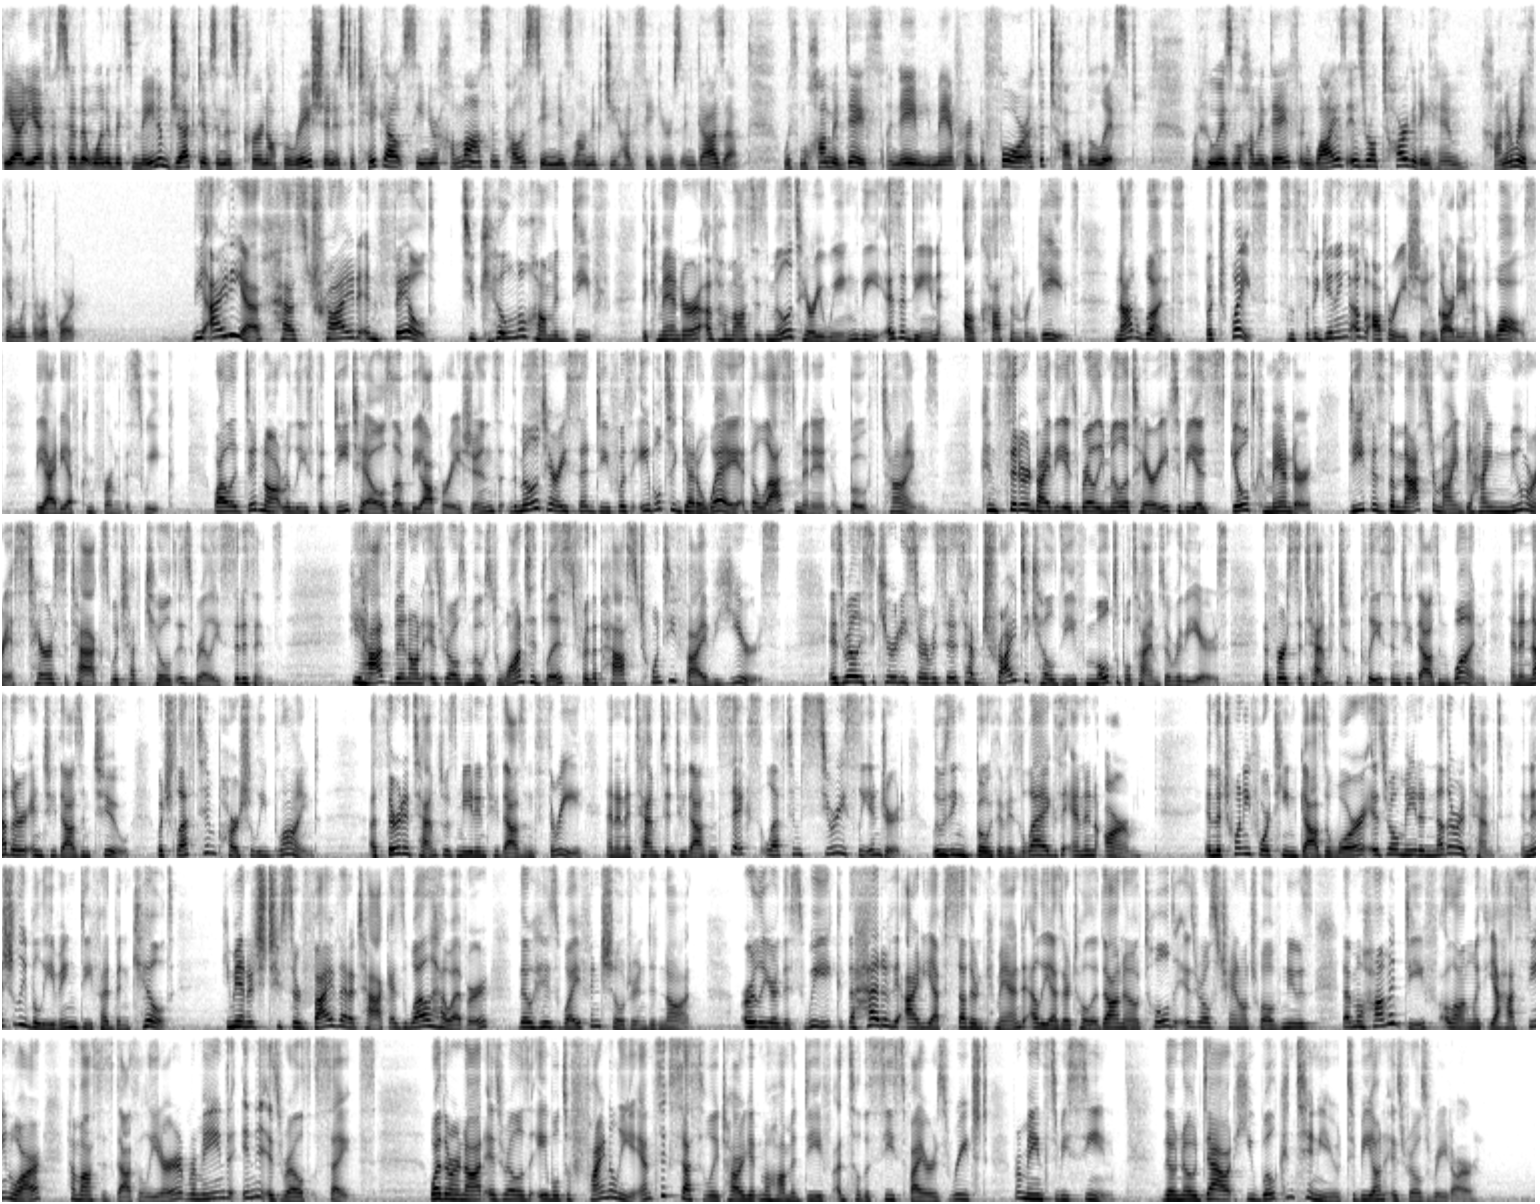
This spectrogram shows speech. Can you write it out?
The IDF has said that one of its main objectives in this current operation is to take out senior Hamas and Palestinian Islamic Jihad figures in Gaza, with Mohammed Deif, a name you may have heard before, at the top of the list. But who is Mohammed Deif and why is Israel targeting him? Hannah Rifkin with the report. The IDF has tried and failed to kill Mohammed Deif, the commander of Hamas's military wing, the Izzuddin al-Qassam Brigades, not once, but twice since the beginning of Operation Guardian of the Walls, the IDF confirmed this week. While it did not release the details of the operations, the military said Deif was able to get away at the last minute both times. Considered by the Israeli military to be a skilled commander, Deif is the mastermind behind numerous terrorist attacks which have killed Israeli citizens. He has been on Israel's most wanted list for the past 25 years. Israeli security services have tried to kill Deif multiple times over the years. The first attempt took place in 2001 and another in 2002, which left him partially blind. A third attempt was made in 2003, and an attempt in 2006 left him seriously injured, losing both of his legs and an arm. In the 2014 Gaza war, Israel made another attempt, initially believing Deif had been killed. He managed to survive that attack as well, however, though his wife and children did not. Earlier this week, the head of the IDF Southern Command, Eliezer Toledano, told Israel's Channel 12 News that Mohammed Deif, along with Yahya Sinwar, Hamas's Gaza leader, remained in Israel's sights. Whether or not Israel is able to finally and successfully target Mohammed Deif until the ceasefire is reached remains to be seen, though no doubt he will continue to be on Israel's radar.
